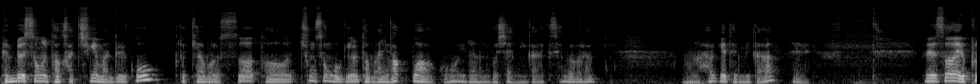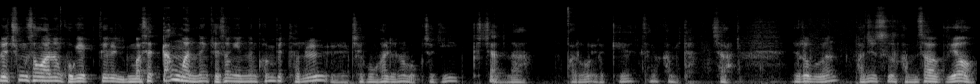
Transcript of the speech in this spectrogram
변별성을 더 갖추게 만들고 그렇게 함으로써 더 충성 고객을 더 많이 확보하고 이런 것이 아닌가 이렇게 생각을 하, 어, 게 됩니다. 네. 그래서 애플에 충성하는 고객들 입맛에 딱 맞는 개성 있는 컴퓨터를 제공하려는 목적이 크지 않나 바로 이렇게 생각합니다. 자, 여러분 봐주셔서 감사하고요.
